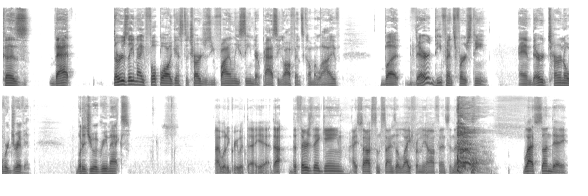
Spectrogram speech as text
because that Thursday night football against the Chargers, you finally seen their passing offense come alive, but their defense first team and they're turnover driven. What did you agree, Max? I would agree with that. Yeah, that the Thursday game, I saw some signs of life from the offense, and then last Sunday,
